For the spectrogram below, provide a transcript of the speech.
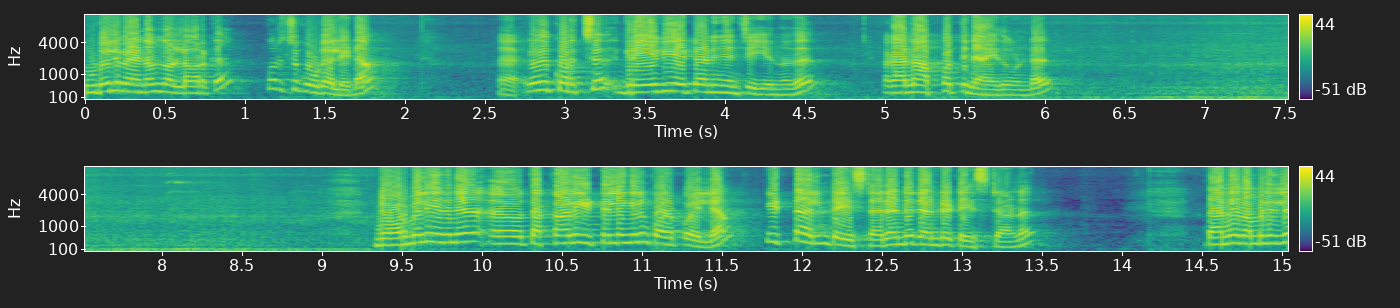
കൂടുതൽ വേണം എന്നുള്ളവർക്ക് കുറച്ച് കൂടുതലിടാം ഇത് കുറച്ച് ഗ്രേവി ആയിട്ടാണ് ഞാൻ ചെയ്യുന്നത്. കാരണം അപ്പത്തിനായതുകൊണ്ട്. നോർമലി ഇതിന് തക്കാളി ഇട്ടില്ലെങ്കിലും കുഴപ്പമില്ല. ഇട്ടാലും ടേസ്റ്റാണ് രണ്ട് രണ്ട് ടേസ്റ്റാണ് കാരണം നമ്മളിതിൽ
